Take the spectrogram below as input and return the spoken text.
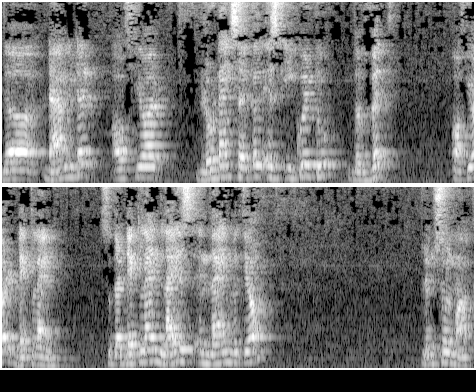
the diameter of your load line circle is equal to the width of your deck line. So the deck line lies in line with your plimsoll mark.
